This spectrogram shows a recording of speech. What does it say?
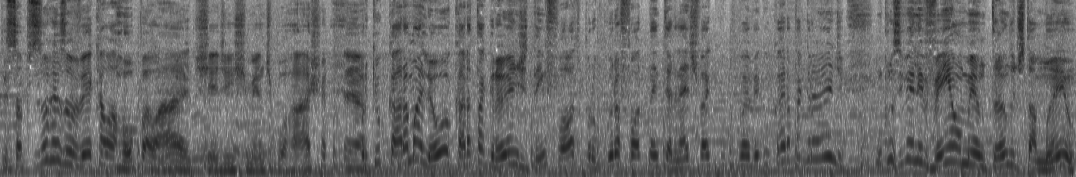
Eles só precisam resolver aquela roupa lá, cheia de enchimento de borracha, É. porque o cara malhou, o cara tá grande, tem foto, procura foto na internet, vai, vai ver que o cara tá grande. Inclusive, ele vem aumentando de tamanho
